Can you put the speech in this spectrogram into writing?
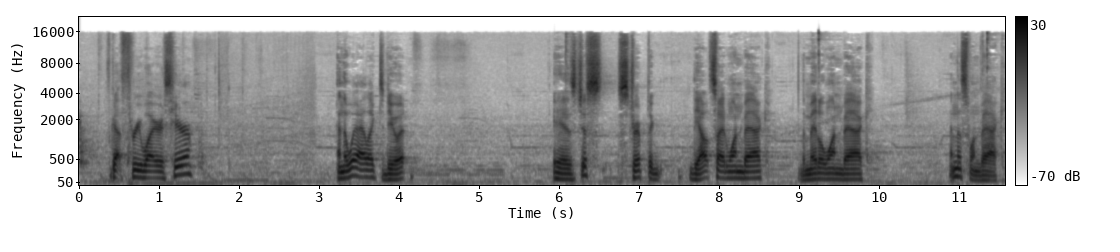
I've got three wires here. And the way I like to do it is just strip the, the outside one back, the middle one back, and this one back.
